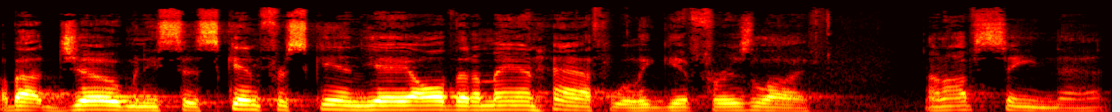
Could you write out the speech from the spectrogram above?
about Job, and he says, Skin for skin, yea, all that a man hath will he give for his life. And I've seen that.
